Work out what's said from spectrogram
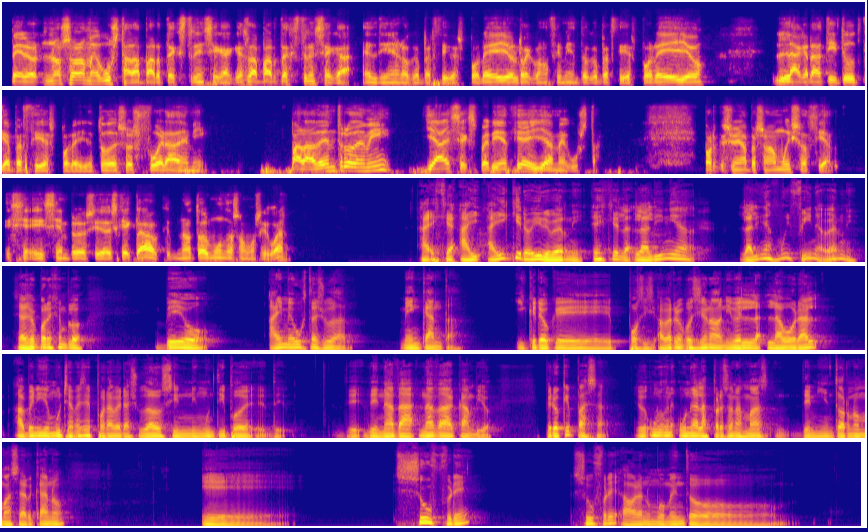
Pero no solo me gusta la parte extrínseca, que es la parte extrínseca, el dinero que percibes por ello, el reconocimiento que percibes por ello, la gratitud que percibes por ello. Todo eso es fuera de mí. Para dentro de mí ya es experiencia y ya me gusta. Porque soy una persona muy social y, si- y siempre lo he sido. Es que, claro, no todo el mundo somos igual. Ah, es que ahí, ahí quiero ir, Bernie. Es que la, línea, la línea es muy fina, Bernie. O sea, yo, por ejemplo, veo, a mí me gusta ayudar, me encanta. Y creo que haberme posicionado a nivel la- laboral ha venido muchas veces por haber ayudado sin ningún tipo de, nada, nada a cambio. Pero ¿qué pasa? Una, una de las personas más de mi entorno más cercano eh, sufre, sufre ahora en un momento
